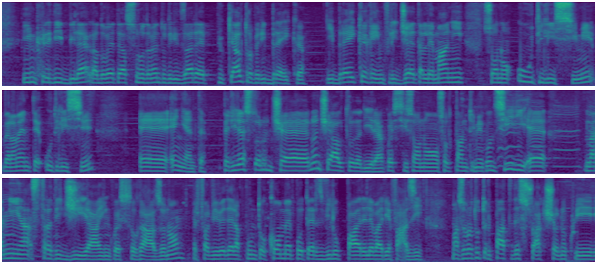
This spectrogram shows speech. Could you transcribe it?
incredibile, la dovete assolutamente utilizzare più che altro per i break. I break che infliggete alle mani sono utilissimi, veramente utilissimi. E, e niente, per il resto non c'è, altro da dire. Questi sono soltanto i miei consigli e la mia strategia in questo caso, no? Per farvi vedere appunto come poter sviluppare le varie fasi. Ma soprattutto il Path Destruction qui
